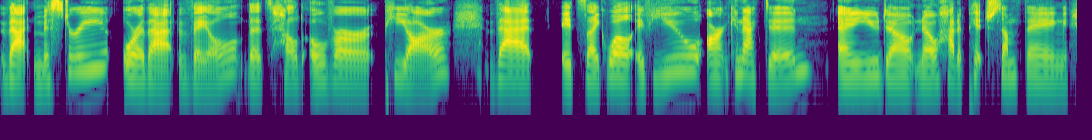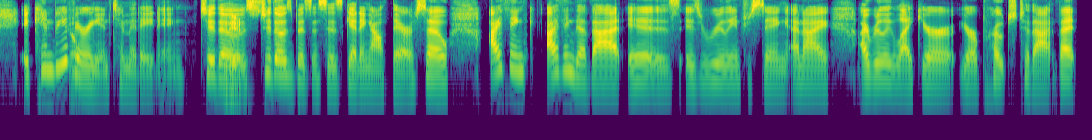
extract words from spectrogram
that mystery or that veil that's held over PR that it's like, well, if you aren't connected and you don't know how to pitch something, it can be No. very intimidating to those to those businesses getting out there. So I think I think that that is is really interesting, and I I really like your your approach to that. But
